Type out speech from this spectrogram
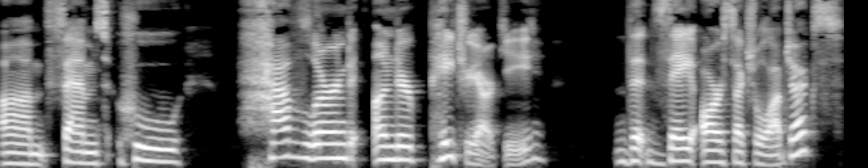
um, femmes who have learned under patriarchy that they are sexual objects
